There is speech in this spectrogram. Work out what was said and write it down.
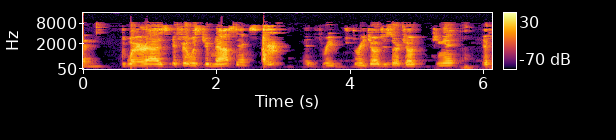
and Whereas if it was gymnastics and three three judges are judging it, if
